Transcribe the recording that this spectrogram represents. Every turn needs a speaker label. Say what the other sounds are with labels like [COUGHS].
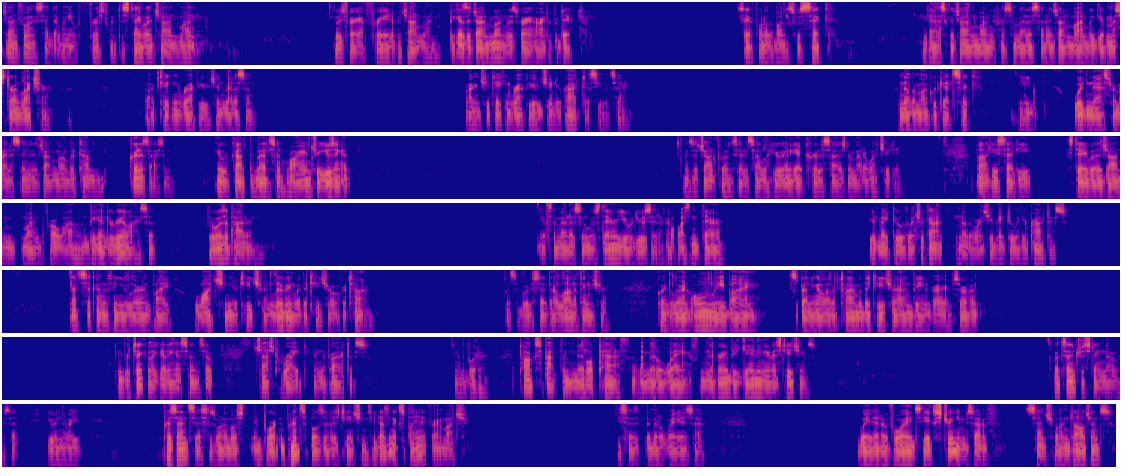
Speaker 1: Ajaan Fuang said that when he first went to stay with Ajaan Mun, he was very afraid of Ajaan Mun, because Ajaan Mun was very hard to predict. Say if one of the monks was sick, he'd ask Ajaan Mun for some medicine. and Ajaan Mun would give him a stern lecture about taking refuge in medicine. Why aren't you taking refuge in your practice, he would say. Another monk would get sick. He wouldn't ask for medicine, and Ajaan Mun would come criticize him. Hey, we've got the medicine. Why aren't you using it? As Ajaan Fuang said, it sounded like you were going to get criticized no matter what you did. But he said he stayed with Ajaan Mun for a while and began to realize that there was a pattern. If the medicine was there, you would use it. If it wasn't there, you'd make do with what you got. In other words, you'd make do with your practice. That's the kind of thing you learn by watching your teacher and living with the teacher over time. As the Buddha said, there are a lot of things you're going to learn only by spending a lot of time with the teacher and being very observant. And particularly getting a sense of just right in the practice. And the Buddha talks about the middle path, or the middle way, from the very beginning of his teachings. What's interesting, though, is that even though he presents this as one of the most important principles of his teachings, he doesn't explain it very much. He says the middle way is a way that avoids the extremes of sensual indulgence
